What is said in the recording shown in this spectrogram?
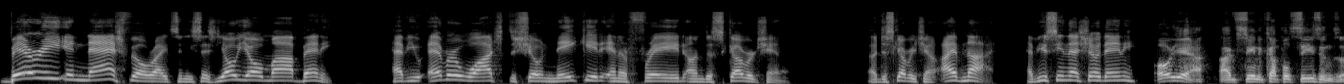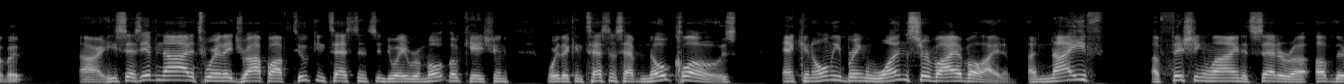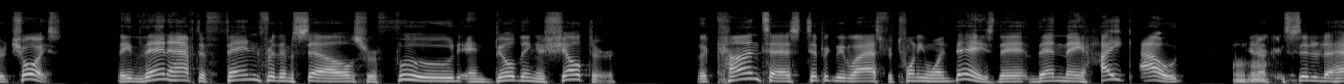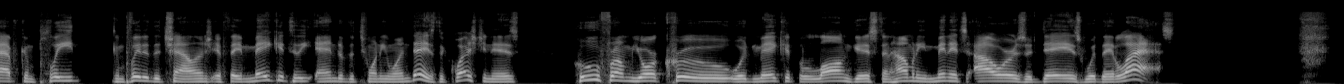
Barry in Nashville writes and he says, Yo, yo, Ma Benny, have you ever watched the show Naked and Afraid on Discovery Channel? Uh, Discovery Channel. I have not. Have you seen that show, Danny? Oh yeah, I've seen a couple seasons of it. All right. He says, if not, it's where they drop off two contestants into a remote location where the contestants have no clothes and can only bring one survival item a knife, a fishing line, etc., of their choice. They then have to fend for themselves for food and building a shelter. The contest typically lasts for 21 days. They then they hike out and are considered to have complete completed the challenge if they make it to the end of the 21 days. The question is, who from your crew would make it the longest and how many minutes, hours, or days would they last?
